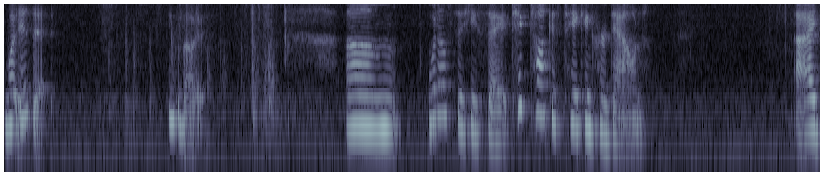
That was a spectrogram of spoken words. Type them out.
what is it think about it um, what else did he say tiktok is taking her down I,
